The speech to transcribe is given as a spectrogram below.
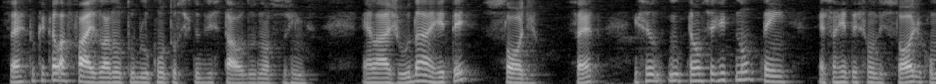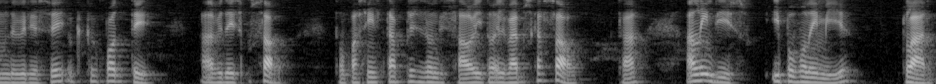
certo? O que, que ela faz lá no túbulo contorcido distal dos nossos rins? Ela ajuda a reter sódio, certo? Então, se a gente não tem essa retenção de sódio como deveria ser, o que, que pode ter? A avidez por sal. Então, o paciente está precisando de sal, então ele vai buscar sal, tá? Além disso, hipovolemia. Claro,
